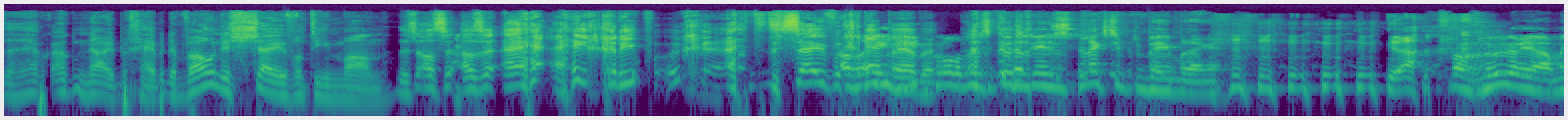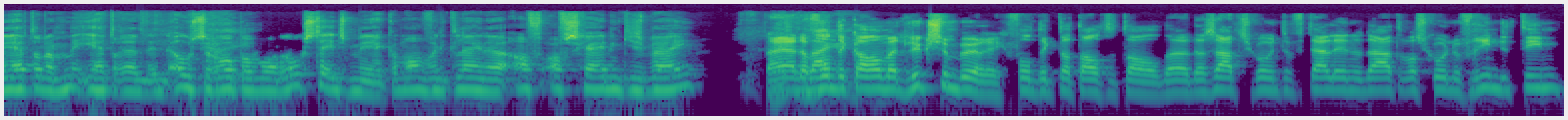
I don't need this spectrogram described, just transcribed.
dat heb ik ook nooit begrepen. Er wonen 17 man. Dus als, als er één griep, de zeven Als griep hebben. kunnen ze ineens een selectie op de been brengen. ja. Van Reur, ja. Maar je hebt er, nog, meer- je hebt er in, in Oost-Europa worden er ook steeds meer. Kom aan van die kleine af, afscheidingjes bij. Nou ja, dat vond ik al met Luxemburg. Vond ik dat altijd al. Daar, daar zaten ze gewoon te vertellen, inderdaad. Het was gewoon een vriendenteam.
